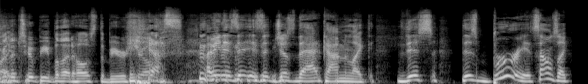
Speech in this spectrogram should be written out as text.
you're for the two people that host the beer show. Yes, I mean, is it is it just that common? Like this this brewery, it sounds like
